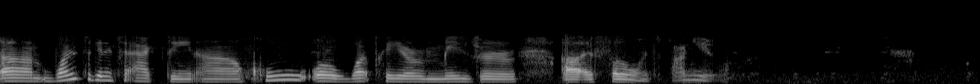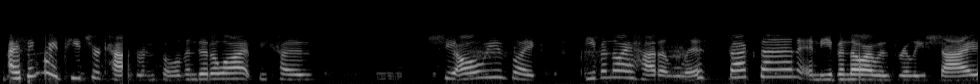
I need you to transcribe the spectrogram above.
um wanted to get into acting. Uh, who or what played a major uh, influence on you? I think my teacher Catherine Sullivan did a lot because she always like even though I had a list back then and even though I was really shy,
